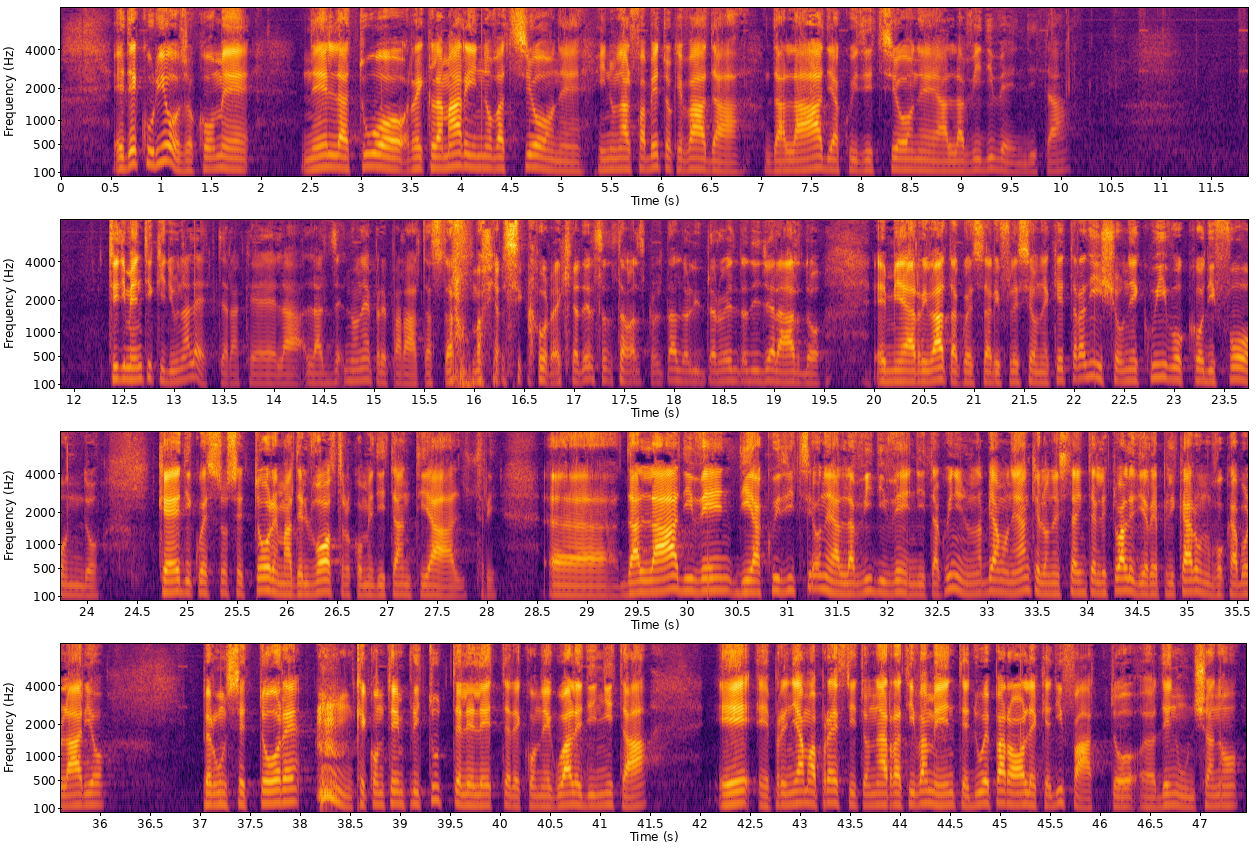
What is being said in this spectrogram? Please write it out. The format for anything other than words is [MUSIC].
ed è curioso come nel tuo reclamare innovazione in un alfabeto che vada dalla A di acquisizione alla V di vendita, ti dimentichi di una lettera che è la, la Z, non è preparata sta roba, [LAUGHS] vi assicuro, è che adesso stavo ascoltando l'intervento di Gerardo e mi è arrivata questa riflessione che tradisce un equivoco di fondo che è di questo settore ma del vostro come di tanti altri. Eh, dalla A di, di, acquisizione alla V di vendita, quindi non abbiamo neanche l'onestà intellettuale di replicare un vocabolario per un settore [CLEARS THROAT] che contempli tutte le lettere con uguale dignità e, e prendiamo a prestito narrativamente due parole che di fatto eh, denunciano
